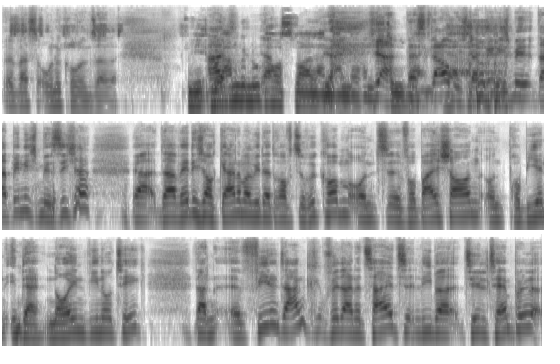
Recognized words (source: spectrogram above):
was ohne Kohlensäure. Wir, wir also, haben genug ja. Auswahl an ja, anderen Ja, Stillwein. das glaube ich. Ja. Da, bin ich mir, da bin ich mir sicher. Ja, da werde ich auch gerne mal wieder drauf zurückkommen und äh, vorbeischauen und probieren in der neuen Vinothek. Dann äh, vielen Dank für deine Zeit, lieber Till Tempel.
